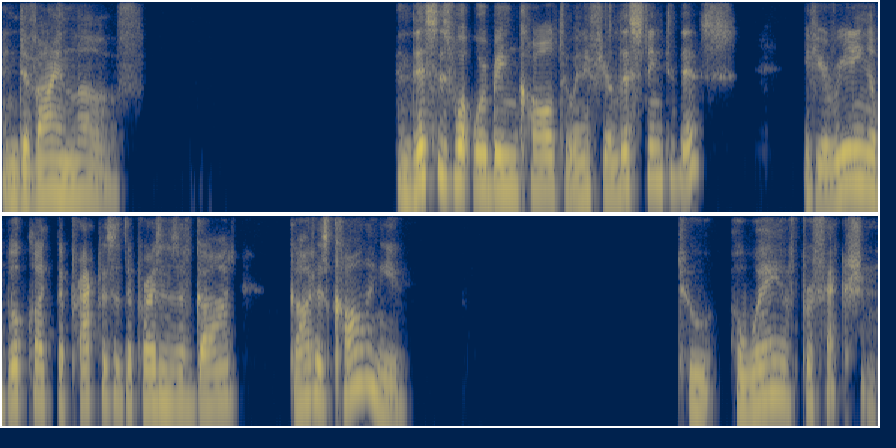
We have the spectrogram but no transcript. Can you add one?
and divine love. And this is what we're being called to. And if you're listening to this, if you're reading a book like The Practice of the Presence of God, God is calling you to a way of perfection.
